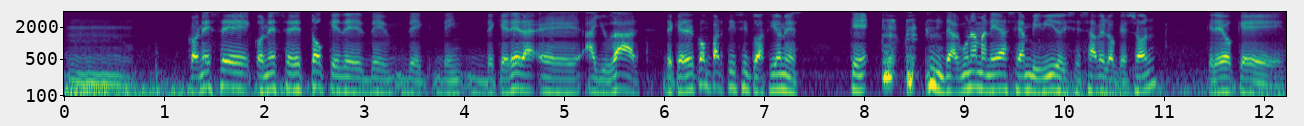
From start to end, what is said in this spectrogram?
mm, con, ese, con ese toque de, de querer eh, ayudar, de querer compartir situaciones que de alguna manera se han vivido y se sabe lo que son, creo que,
